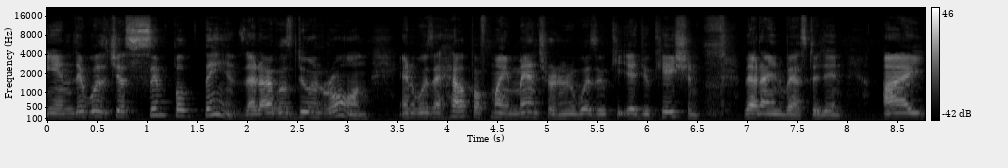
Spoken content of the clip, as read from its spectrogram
And there was just simple things that I was doing wrong. And with the help of my mentor and with the education that I invested in, I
